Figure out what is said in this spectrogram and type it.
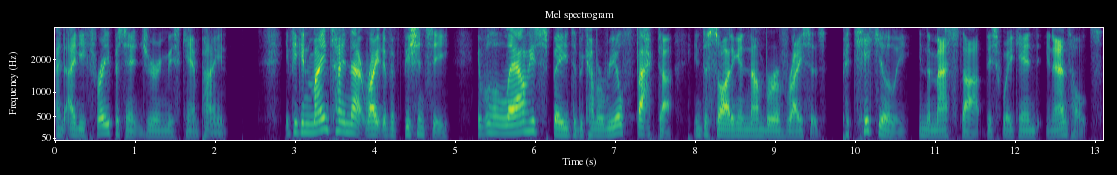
and 83% during this campaign. If he can maintain that rate of efficiency, it will allow his speed to become a real factor in deciding a number of races, particularly in the mass start this weekend in Antholz.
